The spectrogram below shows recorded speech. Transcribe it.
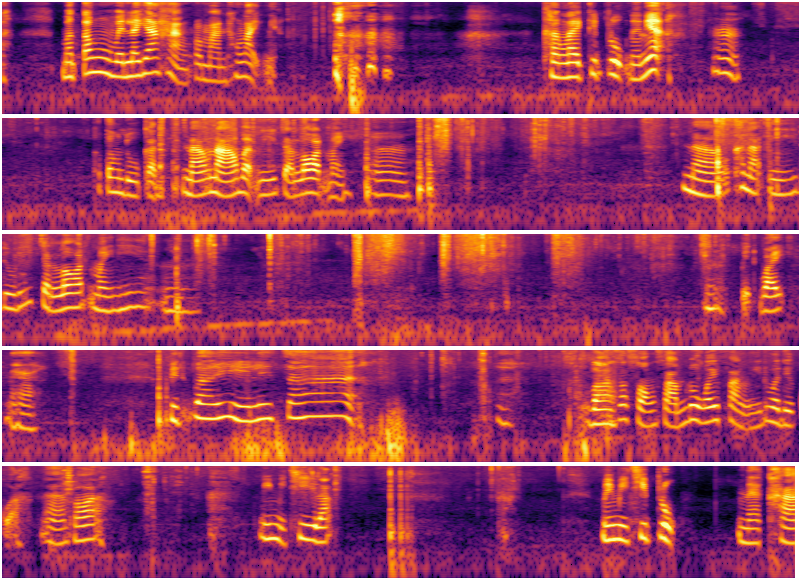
มันต้องเว้นระยะห่างประมาณเท่าไหร่เนี่ย ครั้งแรกที่ปลูกนะเนี่ย อืมก็ต้องดูกันหนาวหนาวแบบนี้จะรอดไหมอ่า หนาวขนาดนี้ดูดิจะรอดไหมเนี่ยอืมปิดไว้นะคะ ปิดไว้เลยจ้าวางสักสองสามลูกไว้ฝั่งนี้ด้วยดีกว่านะเพราะว่าไม่มีที่ละ ไม่มีที่ปลูกนะคะ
